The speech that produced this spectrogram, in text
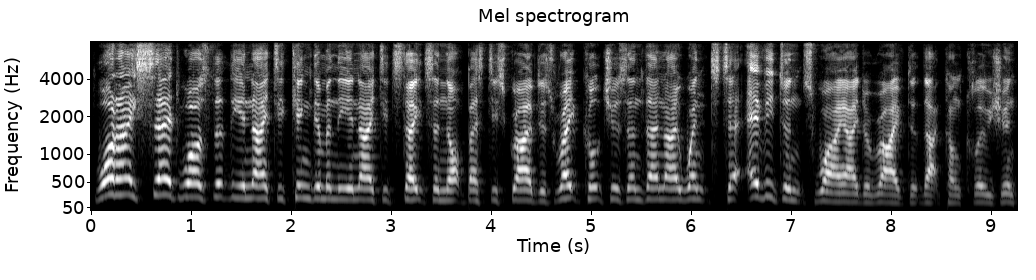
What I said was that the United Kingdom and the United States are not best described as rape cultures, and then I went to evidence why I'd arrived at that conclusion.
